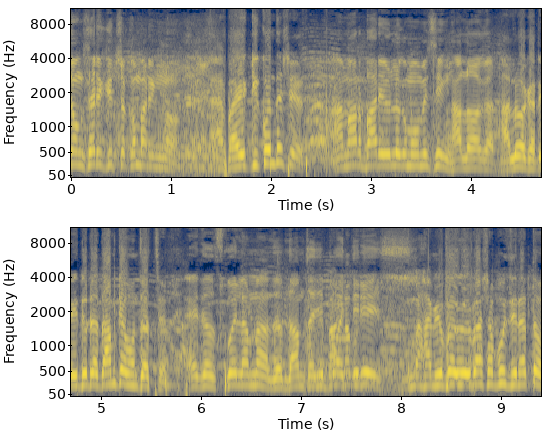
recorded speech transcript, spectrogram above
জংসারি কিচ্ছু কমারিং ন আহ, ভাই কি কোন দেশের? আমার বাড়ি হলো মমি সিং হালো আগার হালুয়াঘাট। এই দুইটার দাম কেমন যাচ্ছেন এই তো কইলাম না দাম চাইছি পঁয়ত্রিশ। আমি ভাই ওই ভাষা বুঝি না তো।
